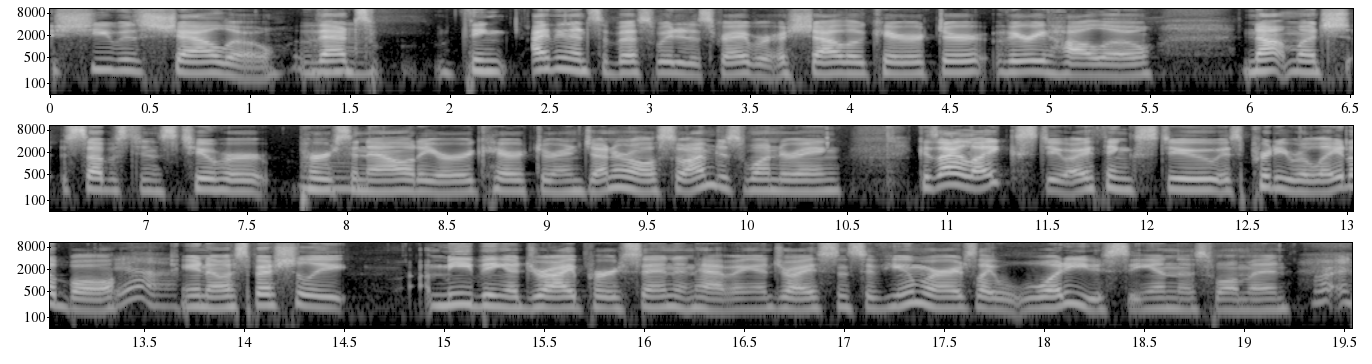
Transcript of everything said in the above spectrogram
she was shallow. Mm-hmm. That's think I think that's the best way to describe her. A shallow character, very hollow, not much substance to her Mm-hmm. personality or her character in general. So I'm just wondering because I like Stu. I think Stu is pretty relatable. Yeah. You know, especially me being a dry person and having a dry sense of humor. It's like, what do you see in this woman? Right,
